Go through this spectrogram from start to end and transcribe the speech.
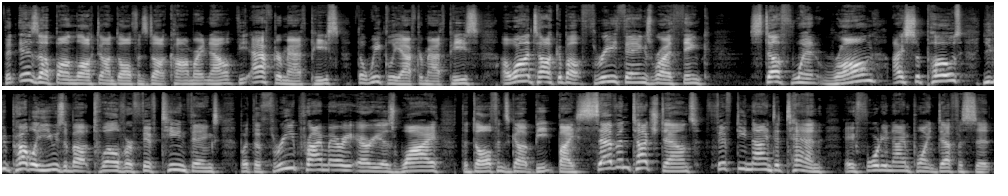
that is up on lockedondolphins.com right now, the aftermath piece, the weekly aftermath piece, I want to talk about three things where I think stuff went wrong, I suppose. You could probably use about 12 or 15 things, but the three primary areas why the Dolphins got beat by seven touchdowns, 59 to 10, a 49 point deficit,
